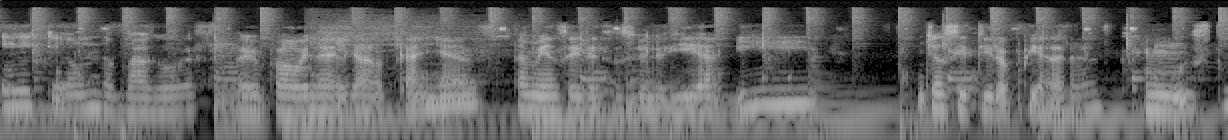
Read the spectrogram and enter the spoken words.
Hey, ¿qué onda vagos? Soy Paola Delgado Cañas, también soy de Sociología y yo sí tiro piedras, un gusto.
